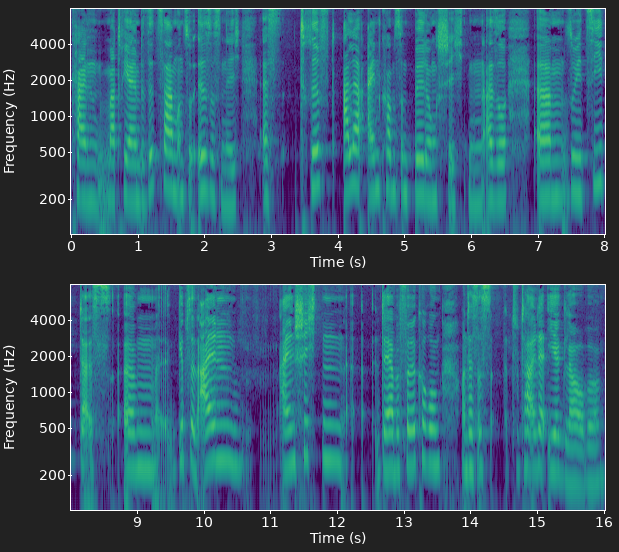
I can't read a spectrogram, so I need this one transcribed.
keinen materiellen Besitz haben und so ist es nicht. Es trifft alle Einkommens- und Bildungsschichten. Also ähm, Suizid, das ähm, gibt es in allen, allen Schichten der Bevölkerung und das ist total der Irrglaube.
